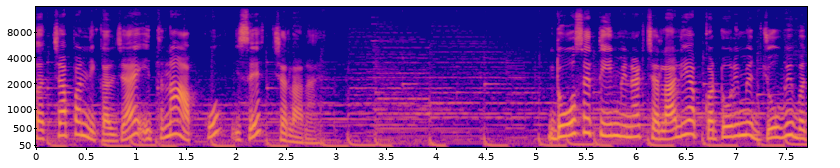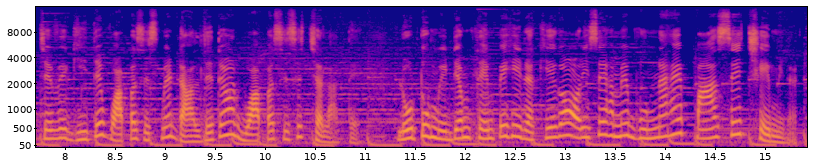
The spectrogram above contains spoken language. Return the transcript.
कच्चापन निकल जाए, इतना आपको इसे चलाना है। दो से तीन मिनट चला लिया, अब कटोरी में जो भी बचे हुए घी थे वापस इसमें डाल देते हैं और वापस इसे चलाते हैं। लो टू मीडियम फ्लेम पे ही रखिएगा और इसे हमें भूनना है पाँच से छः मिनट।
